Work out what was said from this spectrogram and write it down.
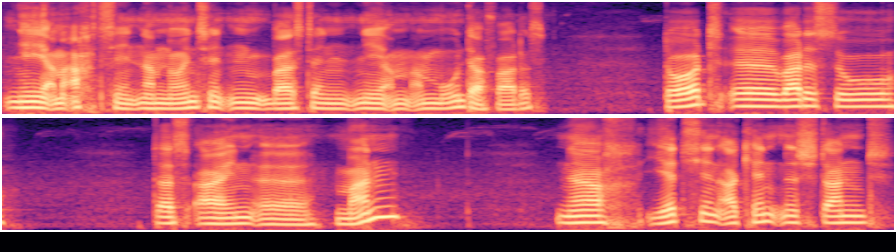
nee, am 18., am 19. war es denn, nee, am, am Montag war das. Dort äh, war das so, dass ein äh, Mann nach jetzigen Erkenntnisstand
